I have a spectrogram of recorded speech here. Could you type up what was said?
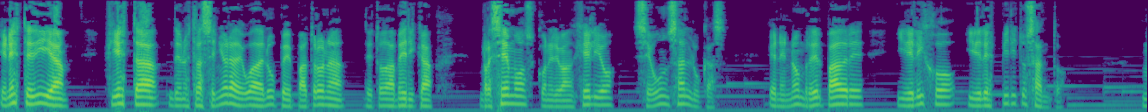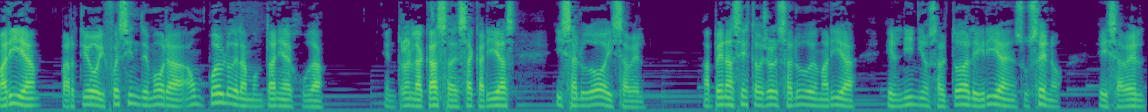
En este día, fiesta de Nuestra Señora de Guadalupe, patrona de toda América, recemos con el Evangelio según San Lucas, en el nombre del Padre, y del Hijo, y del Espíritu Santo. María partió y fue sin demora a un pueblo de la montaña de Judá. Entró en la casa de Zacarías y saludó a Isabel. Apenas ésta oyó el saludo de María, el niño saltó de alegría en su seno, e Isabel,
